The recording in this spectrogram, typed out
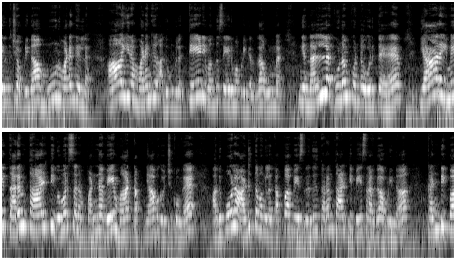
இருந்துச்சு அப்படின்னா மூணு மடங்கு இல்ல ஆயிரம் மடங்கு அது உங்களை தேடி வந்து சேரும் அப்படிங்கிறது தான் உண்மை. இங்க நல்ல குணம் கொண்ட ஒருத்தன் யாரையுமே தரம் தாழ்த்தி விமர்சனம் பண்ணவே மாட்டான். ஞாபகம் வச்சுக்கோங்க. அது போல அடுத்தவங்களை தப்பா பேசுறது தரம் தாழ்த்தி பேசுறாங்க அப்படின்னா கண்டிப்பா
